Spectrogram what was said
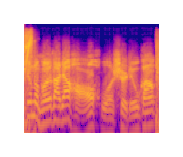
听众朋友，大家好，我是刘刚。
